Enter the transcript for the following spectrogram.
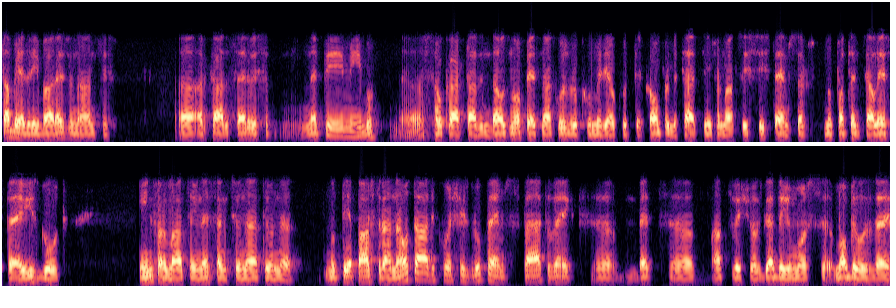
sabiedrībā rezonanci eh, ar kāda servisa nepieejamību. Savukārt tādi daudz nopietnāki uzbrukumi ir jau, kur tiek kompromitētas informācijas sistēmas ar nu, potenciāli iespēju izgūt informāciju nesankcionēti un Nu, tie pārstrā nav tādi, ko šis grupējums spētu veikt, eh, bet eh, atsevišķos gadījumos mobilizē,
